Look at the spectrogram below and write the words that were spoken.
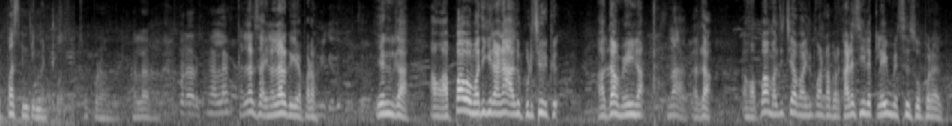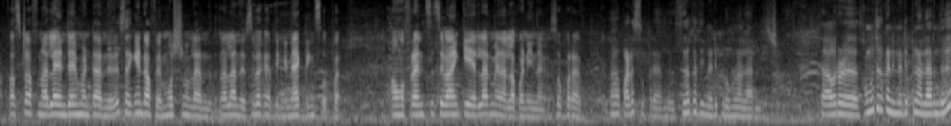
அப்பா சென்டிமெண்ட் சூப்பராக நல்லா இருக்கும் சூப்பராக இருக்கு. நல்லா இருக்கு. நல்லா இருக்கு நல்லா இருக்கு படம். எங்களுக்கா? அவங்க அப்பாவை மதிக்கிறானா அது பிடிச்சிருக்கு. அதான் மெயினாக அதான். அவங்க அப்பா மதிச்சு அவன் இது பண்ணுறான் பாரு கடைசியில் கிளைமேட்ஸு சூப்பராக இருக்குது ஃபர்ஸ்ட் ஆஃப் நல்லா என்ஜாய்மெண்ட்டாக இருந்தது. செகண்ட் ஆஃப் எமோஷனலாக இருந்தது. நல்லா இருந்தது. சிவகார்த்திகேயன் ஆக்டிங் சூப்பர் அவங்க ஃப்ரெண்ட்ஸ் சிவாங்கி எல்லாருமே நல்லா பண்ணியிருந்தாங்க. சூப்பராக இருக்கு. படம் சூப்பராக இருந்தது. சிவகார்த்தி நடிப்பு ரொம்ப நல்லா இருந்துச்சு. அவரோட சமுத்திரக்கணி நடிப்பு நல்லா இருந்தது.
